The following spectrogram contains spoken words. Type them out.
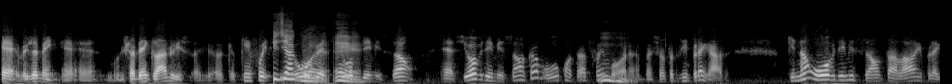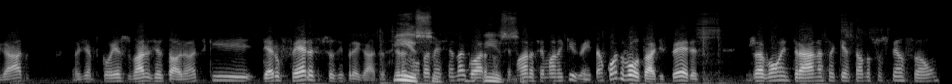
É, veja bem, é, é, vou deixar bem claro isso. Quem foi, de se, agora? houve, se É. houve demissão, é, se houve demissão, acabou, o contrato foi Uhum. embora, a pessoa está desempregada. Que não houve demissão, está lá o empregado. Por exemplo, conheço vários restaurantes que deram férias para os seus empregados. As férias Isso, vão estar vencendo agora, na isso. semana, semana que vem. Então, quando voltar de férias, já vão entrar nessa questão da suspensão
